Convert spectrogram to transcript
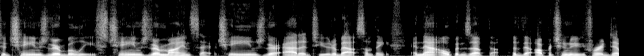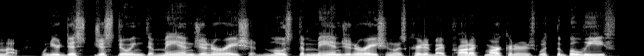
to change their beliefs, change their mindset, change their attitude about something. And that opens up the, the opportunity for a demo. When you're just, just doing demand generation, most demand generation was created by product marketers with the belief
